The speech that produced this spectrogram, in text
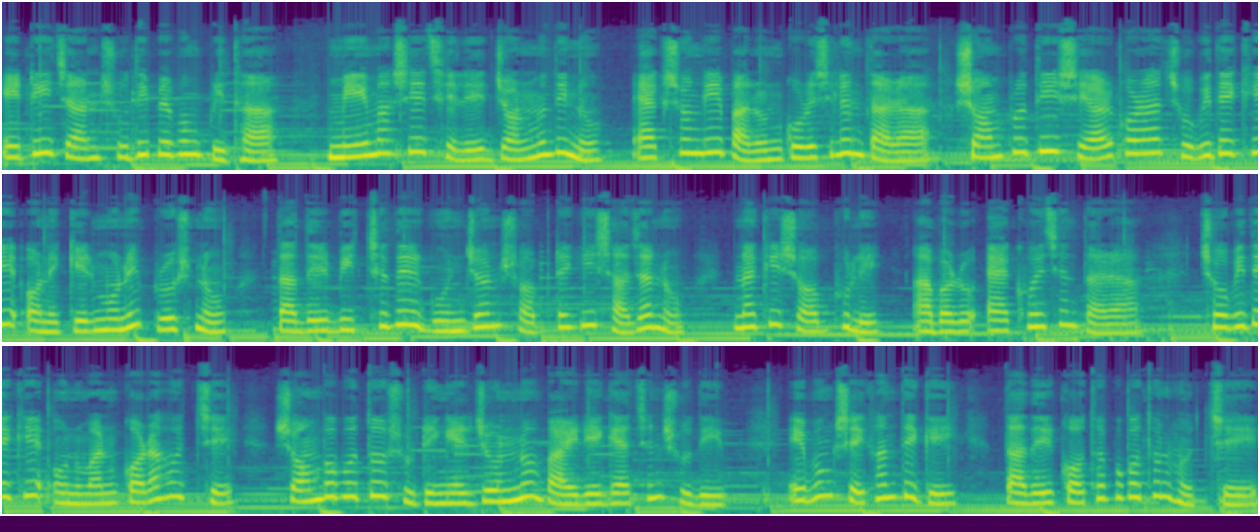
এটি চান সুদীপ এবং পৃথা। মে মাসে ছেলের জন্মদিনও একসঙ্গে পালন করেছিলেন তারা। সম্প্রতি শেয়ার করা ছবি দেখে অনেকের মনে প্রশ্ন, তাদের বিচ্ছেদের গুঞ্জন সবটা কি সাজানো, নাকি সব ভুলে আবারও এক হয়েছেন তারা? ছবি দেখে অনুমান করা হচ্ছে, সম্ভবত শুটিংয়ের জন্য বাইরে গেছেন সুদীপ এবং সেখান থেকেই তাদের কথোপকথন হচ্ছে।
